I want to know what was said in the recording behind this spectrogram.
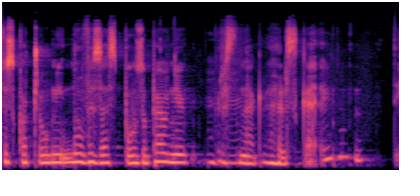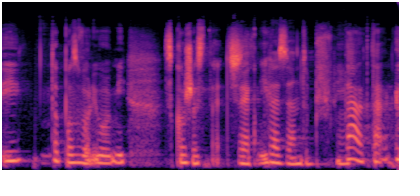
wyskoczył mi nowy zespół, zupełnie mhm. Krystyna Grachelska. I to pozwoliło mi skorzystać. Jak prezent brzmi. Tak, tak.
